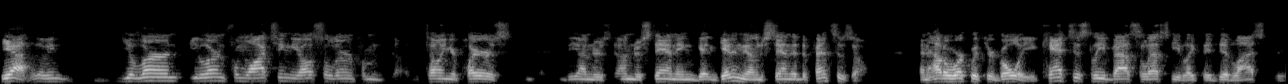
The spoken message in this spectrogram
yeah, I mean, you learn you learn from watching. You also learn from telling your players the under, understanding, get, getting to understand the defensive zone and how to work with your goalie. You can't just leave Vasilevskiy like they did last year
